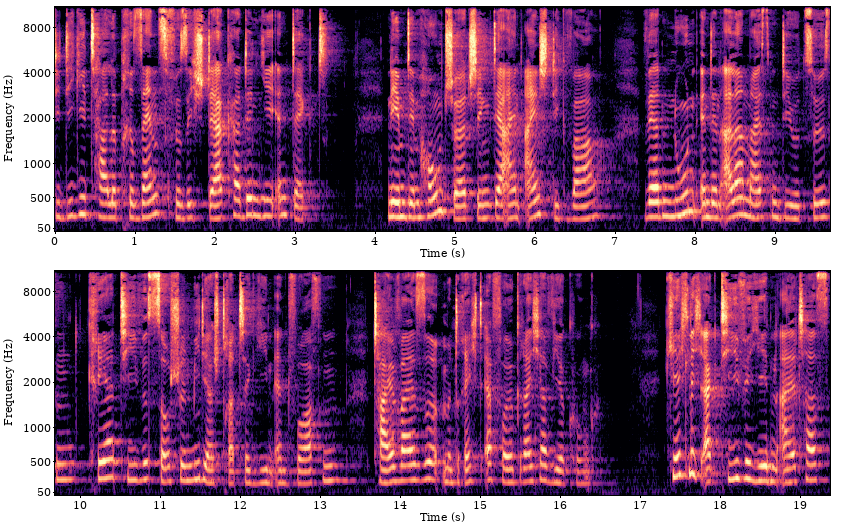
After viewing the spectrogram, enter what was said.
die digitale Präsenz für sich stärker denn je entdeckt. Neben dem Homechurching, der ein Einstieg war, werden nun in den allermeisten Diözesen kreative Social-Media-Strategien entworfen, teilweise mit recht erfolgreicher Wirkung. Kirchlich Aktive jeden Alters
